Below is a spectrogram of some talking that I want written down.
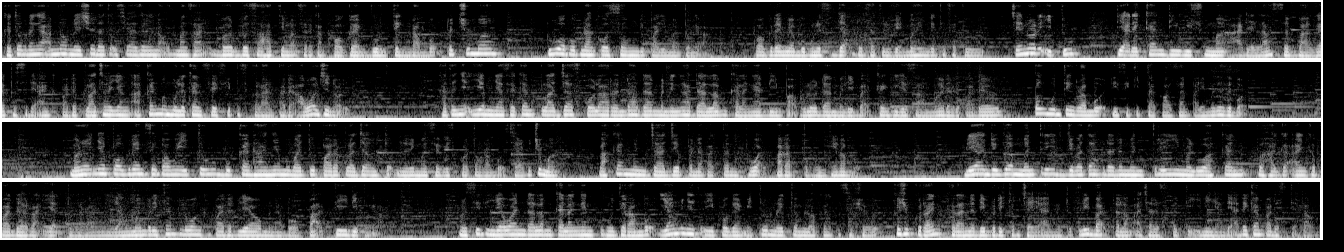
Ketua Pendengar UMNO Malaysia Datuk Seri Azlan Osman Said berbesar hati melaksanakan program gunting rambut percuma 2.0 di Parlimen Pengarang. Program yang bermula sejak 21 Disember hingga 31 Januari itu diadakan di Wisma Adela sebagai persediaan kepada pelajar yang akan memulakan sesi persekolahan pada awal Januari. Katanya ia menyasarkan pelajar sekolah rendah dan menengah dalam kalangan B40 dan melibatkan kerjasama daripada penggunting rambut di sekitar kawasan parlimen tersebut. Menurutnya program seumpama itu bukan hanya membantu para pelajar untuk menerima servis potong rambut secara percuma, bahkan menjaja pendapatan buat para pengunting rambut. Beliau juga Menteri di Jabatan Perdana Menteri meluahkan perhargaan kepada rakyat Pengerang yang memberikan peluang kepada beliau menabur bakti di Pengerang. Melalui tinjauan dalam kalangan pengunting rambut yang menyertai program itu, mereka meluahkan kesyukuran kerana diberi kepercayaan untuk terlibat dalam acara seperti ini yang diadakan pada setiap tahun.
